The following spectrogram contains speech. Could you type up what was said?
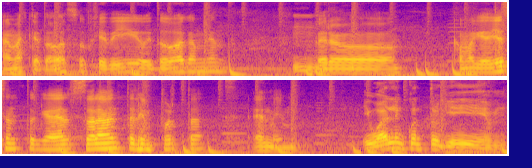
Además que todo es subjetivo y todo va cambiando. Mm. Pero como que yo siento que a él solamente le importa él mismo. Igual encuentro que,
